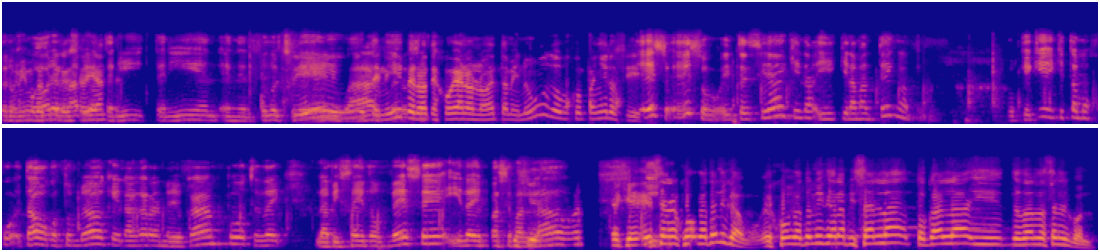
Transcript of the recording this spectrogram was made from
Pero lo mismo jugadores Católica que rápidos tení, tení en, en el fútbol chileno Sí, igual. tení, pero, pero no sí. te juegan los 90 minutos, pues, compañeros. Sí. Eso, eso, intensidad y que la, y que la mantenga. po. Porque aquí, aquí estamos, estamos acostumbrados a que la agarra el medio campo, te dais, la pisáis dos weces y dais el pase para el Sí. lado. Es que Y- ese era el juego católica. po. El juego católica era pisarla, tocarla y tratar de hacer el gol.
